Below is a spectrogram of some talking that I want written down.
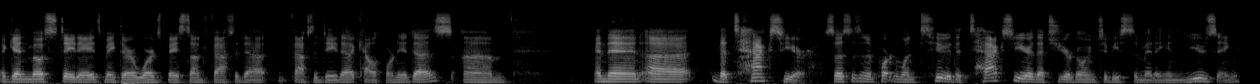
Again, most state aids make their awards based on FAFSA, da- FAFSA data. California does. Um, and then uh, the tax year. So this is an important one too. The tax year that you're going to be submitting and using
